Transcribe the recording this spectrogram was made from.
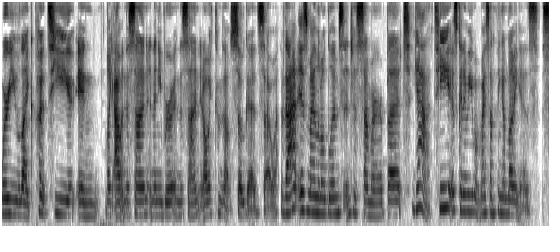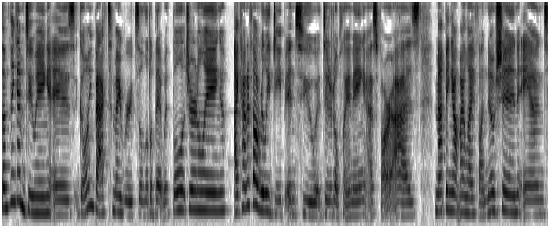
where you like put tea in like out in the sun and then you brew it in the sun. It always comes out so good. So that is my little glimpse into summer. But yeah, tea is to be what my something I'm loving is. Something I'm doing is going back to my roots a little bit with bullet journaling. I kind of fell really deep into digital planning as far as mapping out my life on Notion and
